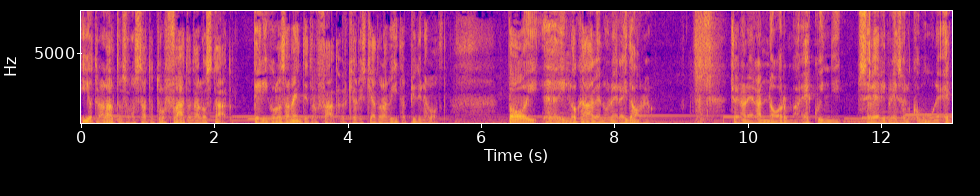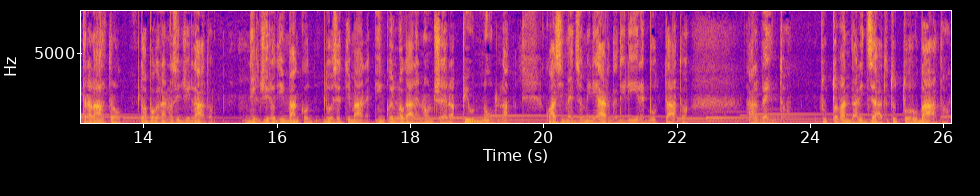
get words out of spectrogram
Io tra l'altro sono stato truffato dallo Stato, pericolosamente truffato perché ho rischiato la vita più di una volta. Poi eh, il locale non era idoneo, cioè non era a norma e quindi se l'è ripreso il comune e tra l'altro dopo che l'hanno sigillato nel giro di manco due settimane in quel locale non c'era più nulla, quasi mezzo miliardo di lire buttato al vento, tutto vandalizzato, tutto rubato.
